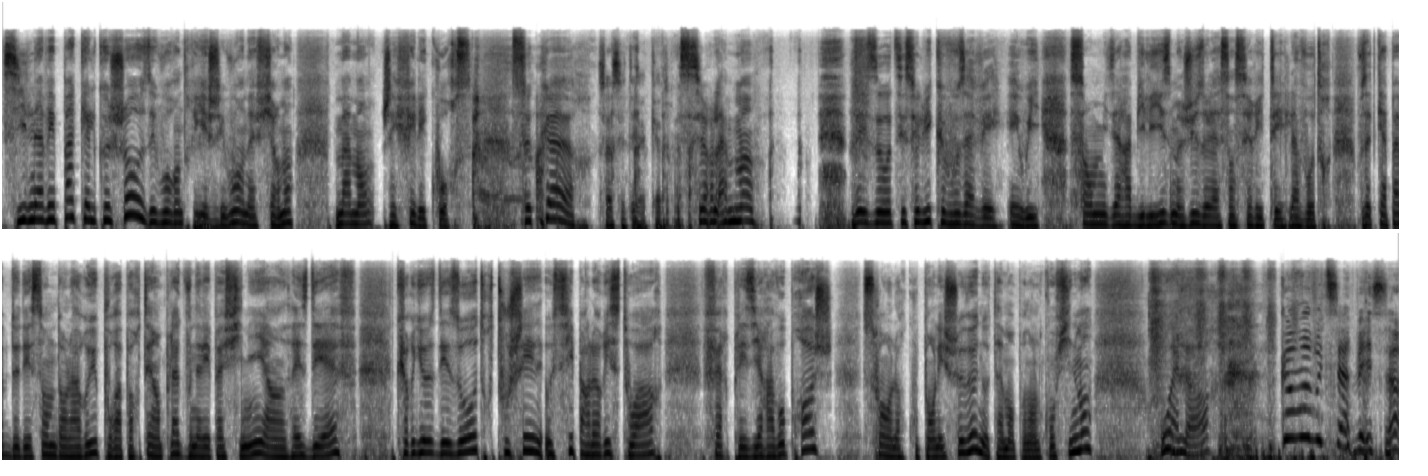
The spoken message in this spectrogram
s'ils n'avaient pas quelque chose et vous rentriez chez vous en affirmant Maman, j'ai fait les courses. Ce cœur Ça, c'était à 4 ans. sur la main des autres, c'est celui que vous avez. Et oui, sans misérabilisme, juste de la sincérité, la vôtre. Vous êtes capable de descendre dans la rue pour apporter un plat que vous n'avez pas fini à un SDF, curieuse des autres, touchée aussi par leur histoire, faire plaisir à vos proches, soit en leur coupant les cheveux, notamment pendant le confinement, ou alors Comment vous savez ça?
